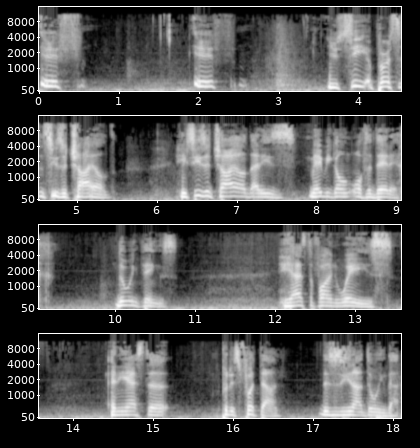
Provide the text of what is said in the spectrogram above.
if if you see a person sees a child. He sees a child that he's maybe going off the derech, doing things. He has to find ways, and he has to put his foot down. This is he's not doing that.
